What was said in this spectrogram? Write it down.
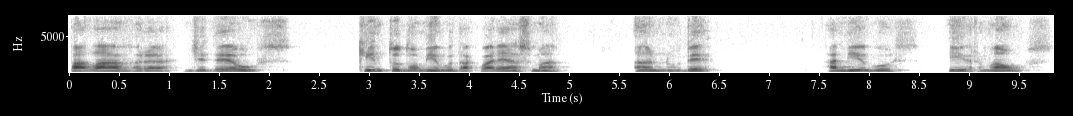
Palavra de Deus, quinto domingo da quaresma, ano B. Amigos e irmãos,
